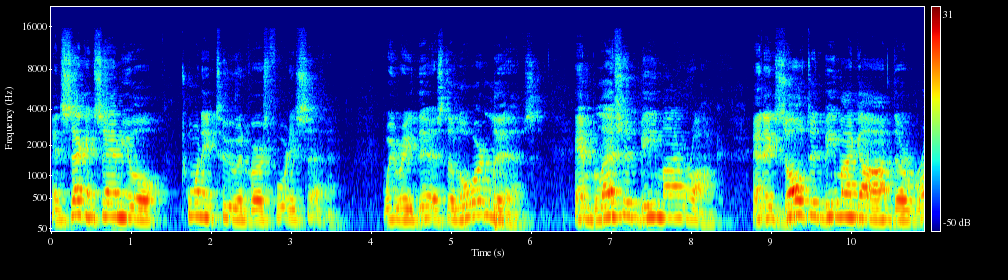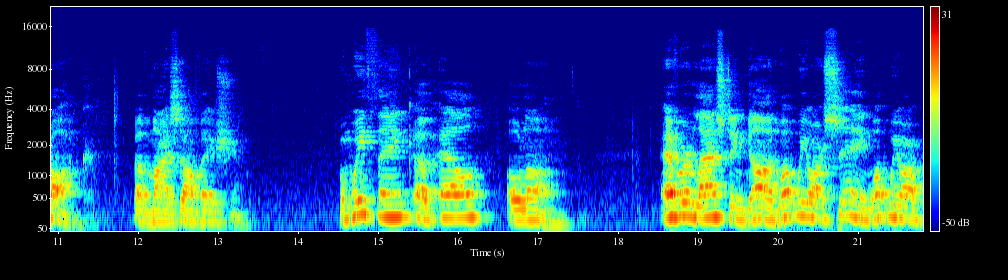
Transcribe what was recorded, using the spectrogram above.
In 2 Samuel 22 and verse 47, we read this The Lord lives, and blessed be my rock, and exalted be my God, the rock of my salvation. When we think of El Olam, everlasting God, what we are seeing, what we are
